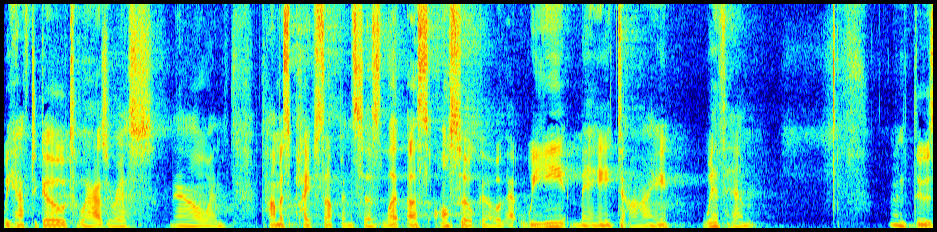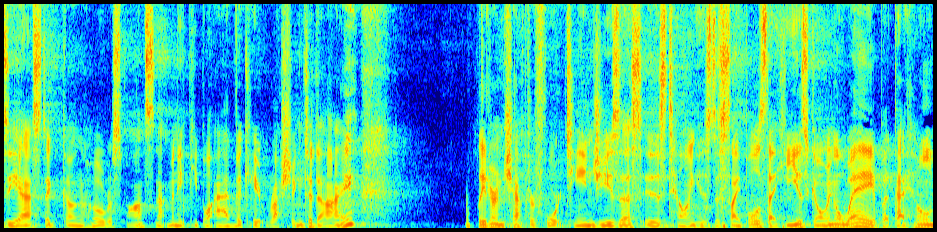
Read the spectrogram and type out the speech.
we have to go to Lazarus now. And Thomas pipes up and says, Let us also go, that we may die with him. Enthusiastic, gung ho response. Not many people advocate rushing to die. Later in chapter 14, Jesus is telling his disciples that he is going away, but that, he'll,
